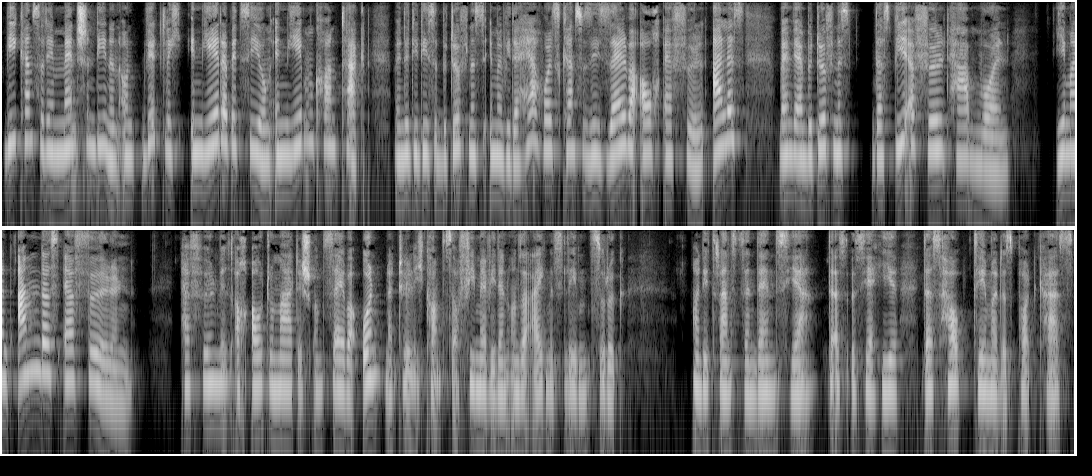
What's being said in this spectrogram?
Wie kannst du dem Menschen dienen und wirklich in jeder Beziehung, in jedem Kontakt, wenn du dir diese Bedürfnisse immer wieder herholst, kannst du sie selber auch erfüllen. Alles, wenn wir ein Bedürfnis, das wir erfüllt haben wollen, jemand anders erfüllen, erfüllen wir es auch automatisch uns selber und natürlich kommt es auch viel mehr wieder in unser eigenes Leben zurück. Und die Transzendenz, ja, das ist ja hier das Hauptthema des Podcasts,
